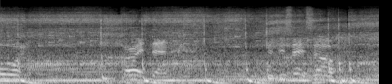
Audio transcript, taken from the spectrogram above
All right then. If you say so.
